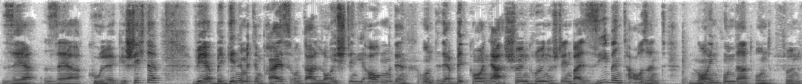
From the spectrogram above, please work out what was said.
Sehr, sehr coole Geschichte. Wir beginnen mit dem Preis und da leuchten die Augen denn, und der Bitcoin, ja, schön grün. Wir stehen bei 7905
